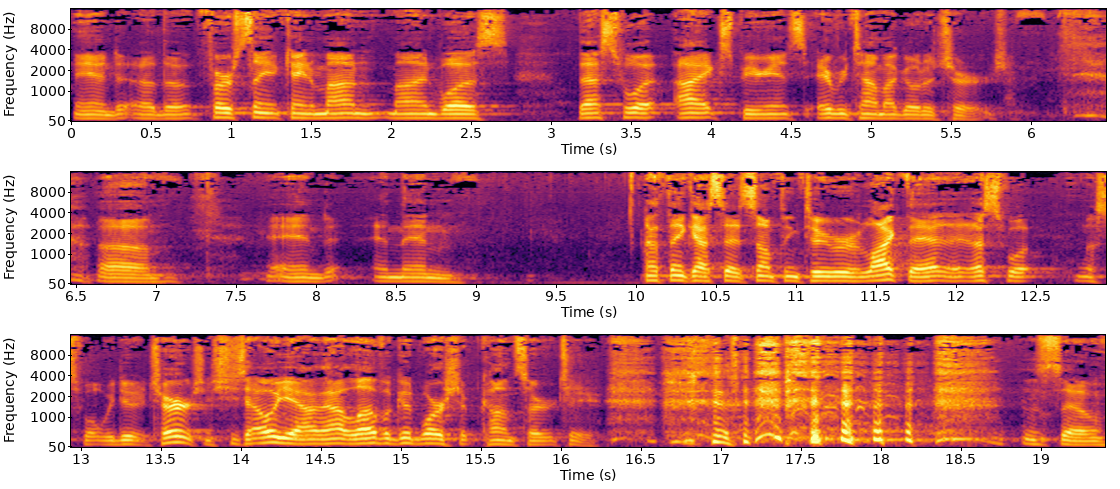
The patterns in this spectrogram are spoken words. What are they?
And uh, the first thing that came to my mind was that's what I experience every time I go to church. Um, and and then I think I said something to her like that. That's what that's what we do at church. And she said, "Oh yeah, I love a good worship concert too." so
